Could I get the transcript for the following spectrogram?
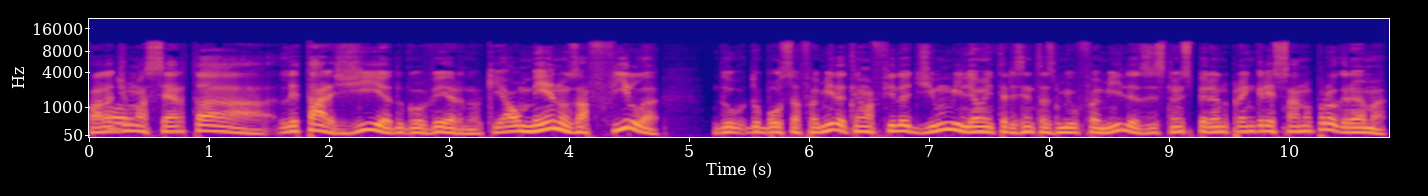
fala de uma certa letargia do governo, que ao menos a fila do, do Bolsa Família tem uma fila de 1 milhão e 300 mil famílias estão esperando para ingressar no programa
